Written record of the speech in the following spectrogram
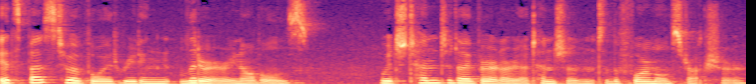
It's best to avoid reading literary novels, which tend to divert our attention to the formal structure.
